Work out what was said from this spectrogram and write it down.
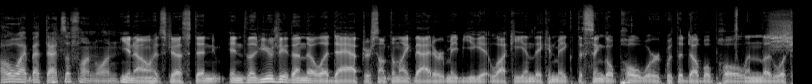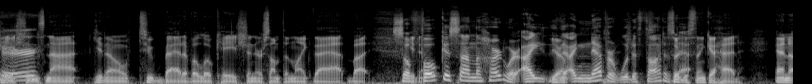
Oh, I bet that's a fun one. You know, it's just and and usually then they'll adapt or something like that, or maybe you get lucky and they can make the single pole work with the double pole, and the Sure. location's not you know too bad of a location or something like that. But So you know, focus on the hardware. I I never would have thought of so that. So just think ahead. And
